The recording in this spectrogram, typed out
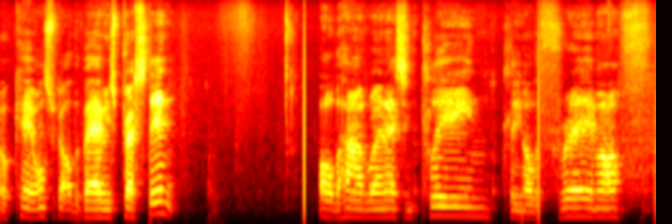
Okay, once we've got all the bearings pressed in, all the hardware nice and clean, clean all the frame off,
